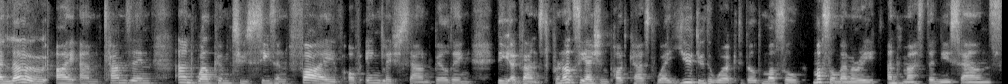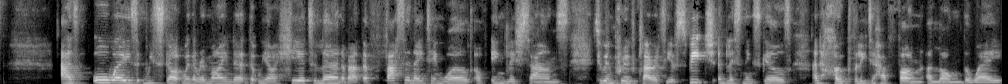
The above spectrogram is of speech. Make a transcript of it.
Hello, I am Tamsin, and welcome to season five of English Sound Building, the advanced pronunciation podcast where you do the work to build muscle, muscle memory, and master new sounds. As always, we start with a reminder that we are here to learn about the fascinating world of English sounds, to improve clarity of speech and listening skills, and hopefully to have fun along the way.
